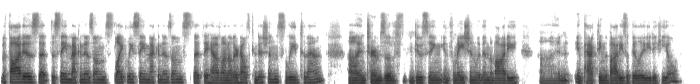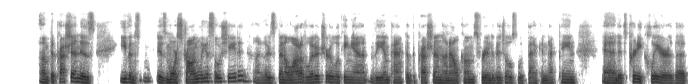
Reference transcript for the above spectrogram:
the thought is that the same mechanisms, likely same mechanisms that they have on other health conditions, lead to that uh, in terms of inducing inflammation within the body uh, and impacting the body's ability to heal. Um, depression is even is more strongly associated. Uh, there's been a lot of literature looking at the impact of depression on outcomes for individuals with back and neck pain and it's pretty clear that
